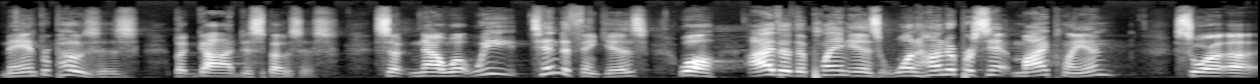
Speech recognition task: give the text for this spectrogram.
Man proposes, but God disposes. So now what we tend to think is, well, either the plan is 100% my plan, so, uh,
